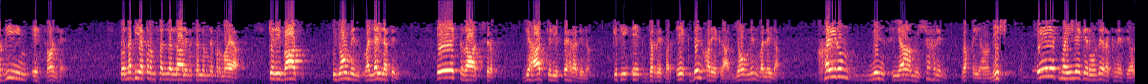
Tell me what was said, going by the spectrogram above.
عظیم احسان ہے۔ تو نبی اکرم صلی اللہ علیہ وسلم نے فرمایا کہ رباط تو یومن و لطن ایک رات صرف جہاد کے لیے پہرا دینا، کسی ایک درے پر، ایک دن اور ایک رات، یومن و لیلا خیرم من سیام شہرن و قیامش ایک مہینے کے روزے رکھنے سے اور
